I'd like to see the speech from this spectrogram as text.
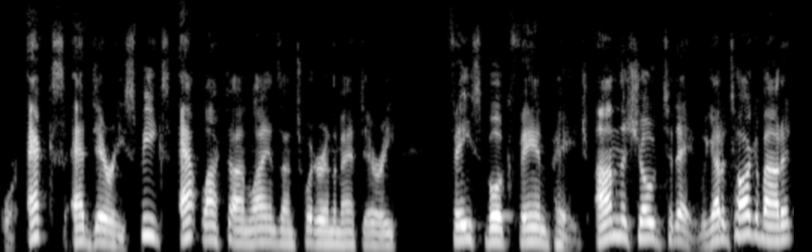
or X at Dery Speaks, at Locked On Lions on Twitter, and the Matt Dery Facebook fan page. On the show today, we got to talk about it.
